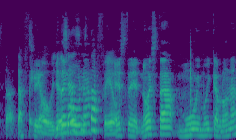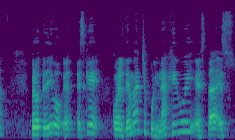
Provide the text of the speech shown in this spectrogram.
está, está Sí, feo. yo Yo, o sea, tengo sí una, está feo. Este, no está muy, muy cabrona. Pero te digo, es, es que con el tema del chapulinaje, güey, está, es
